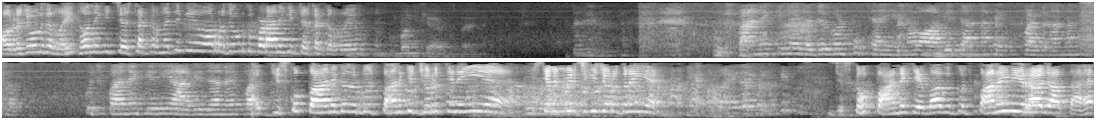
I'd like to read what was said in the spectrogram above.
और रजोगुण से रहित होने की चेष्टा करना चाहिए और रजोगुण को बढ़ाने की चेष्टा कर रहे हो? पाने के लिए रजोगुण तो चाहिए ना वो आगे जाना है पढ़ना है सब। कुछ पाने के लिए आगे जाना है जिसको पाने की ज़रूरत पाने की ज़रूरत ही नहीं है उसके लिए मिर्च की ज़रूरत नहीं है। जिसको पाने के बाद कुछ पाना ही नहीं रह जाता है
